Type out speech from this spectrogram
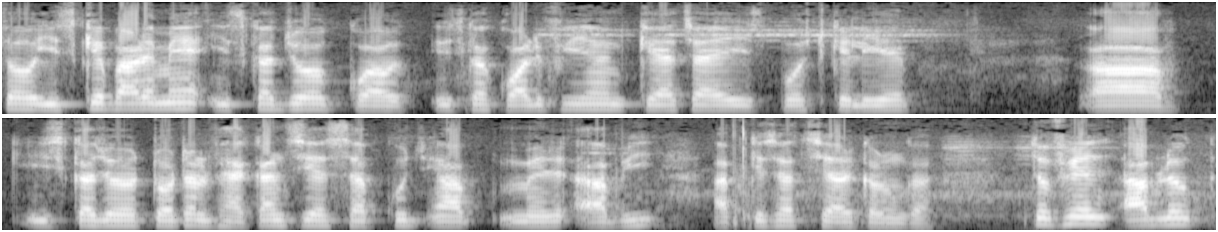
तो इसके बारे में इसका जो इसका क्वालिफिकेशन क्या चाहिए इस पोस्ट के लिए? आ, इसका जो टोटल वैकेंसी है सब कुछ आप मेरे अभी आपके साथ शेयर करूँगा। तो फिर आप लोग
